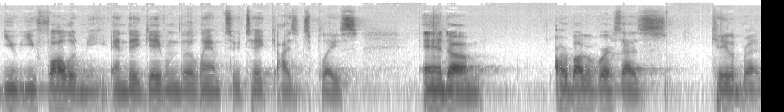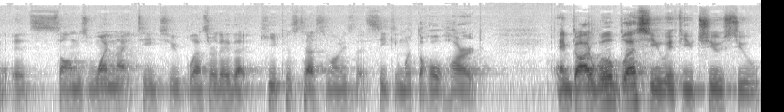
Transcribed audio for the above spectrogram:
You, you followed me. And they gave him the lamb to take Isaac's place. And um, our Bible verse, as Caleb read, it's Psalms 119, 2. Blessed are they that keep his testimonies, that seek him with the whole heart. And God will bless you if you choose to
